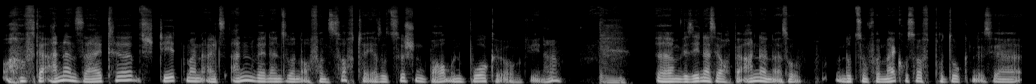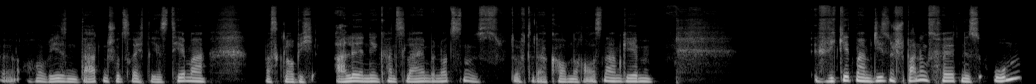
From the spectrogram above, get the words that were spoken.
Auf der anderen Seite steht man als Anwender, sondern auch von Software, ja so zwischen Baum und Burke irgendwie. Ne? Mhm. Ähm, wir sehen das ja auch bei anderen. Also Nutzung von Microsoft-Produkten ist ja äh, auch ein riesen datenschutzrechtliches Thema, was, glaube ich, alle in den Kanzleien benutzen. Es dürfte da kaum noch Ausnahmen geben. Wie geht man mit diesem Spannungsverhältnis um,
